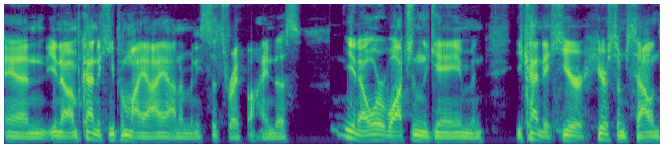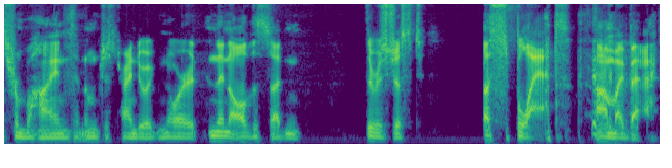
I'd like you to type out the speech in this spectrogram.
and you know I'm kind of keeping my eye on him, and he sits right behind us. You know, we're watching the game, and you kind of hear hear some sounds from behind, and I'm just trying to ignore it. And then all of a sudden, there was just a splat on my back.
